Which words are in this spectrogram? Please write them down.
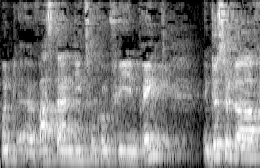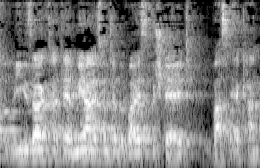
und äh, was dann die Zukunft für ihn bringt. In Düsseldorf, wie gesagt, hat er mehr als unter Beweis gestellt, was er kann.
